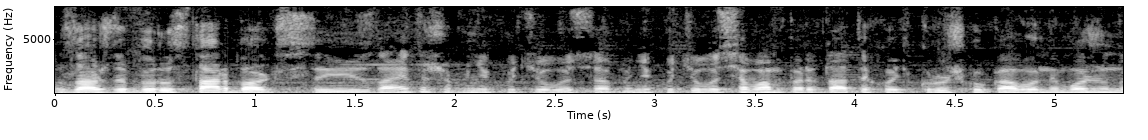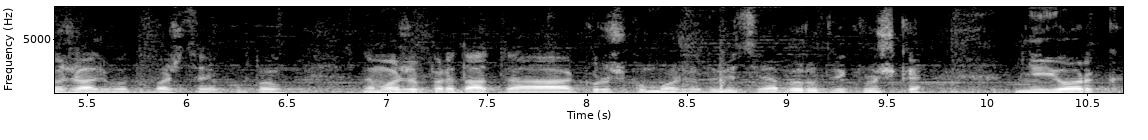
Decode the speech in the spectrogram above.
Завжди беру Starbucks і знаєте, що мені хотілося? Мені хотілося вам передати хоч кружку, каву не можу, на жаль, от бачите, я купив. Не можу передати, а кружку можу. Дивіться, я беру дві кружки: Нью-Йорк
